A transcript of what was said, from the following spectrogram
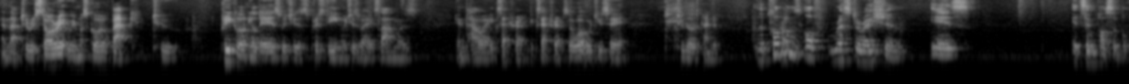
and that to restore it we must go back to pre-colonial days, which is pristine, which is where Islam was in power, etc., etc. So, what would you say to those kind of? The problem of restoration is it's impossible.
